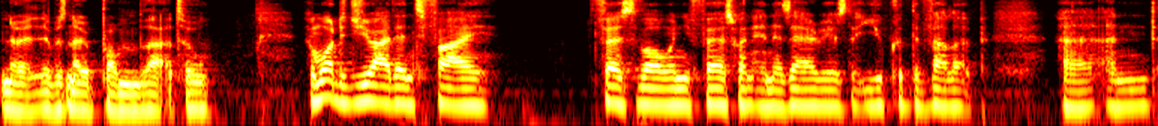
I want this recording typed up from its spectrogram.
no, there was no problem with that at all. And what did you identify first of all when you first went in as areas that you could develop uh, and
